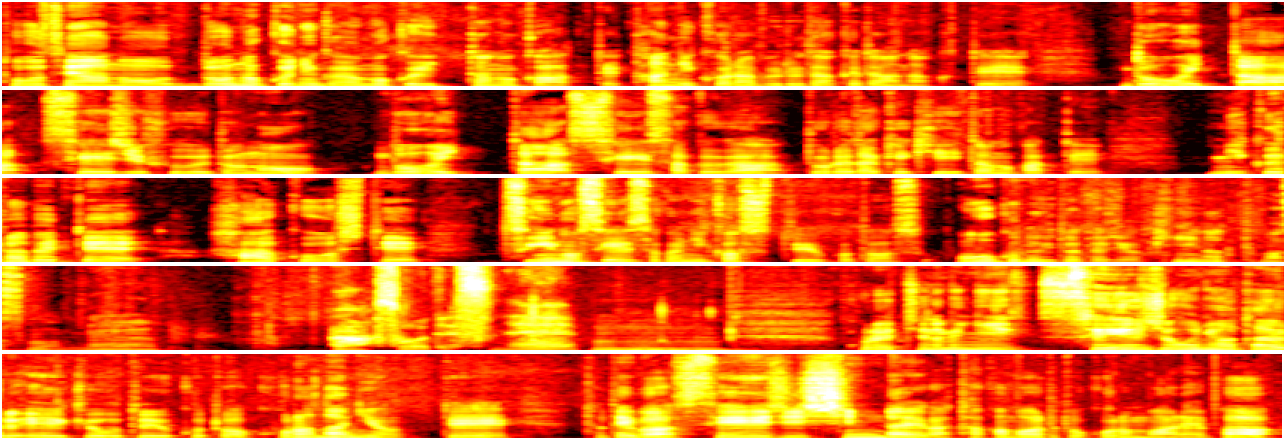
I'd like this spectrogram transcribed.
当然あのどの国がうまくいったのかって単に比べるだけではなくてどういった政治風土のどういった政策がどれだけ効いたのかって見比べて把握をして次の政策に生かすということは多くの人たちが気になってますもんね。あそうですねうん、これちなみに政情に与える影響ということはコロナによって例えば政治信頼が高まるところもあれば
